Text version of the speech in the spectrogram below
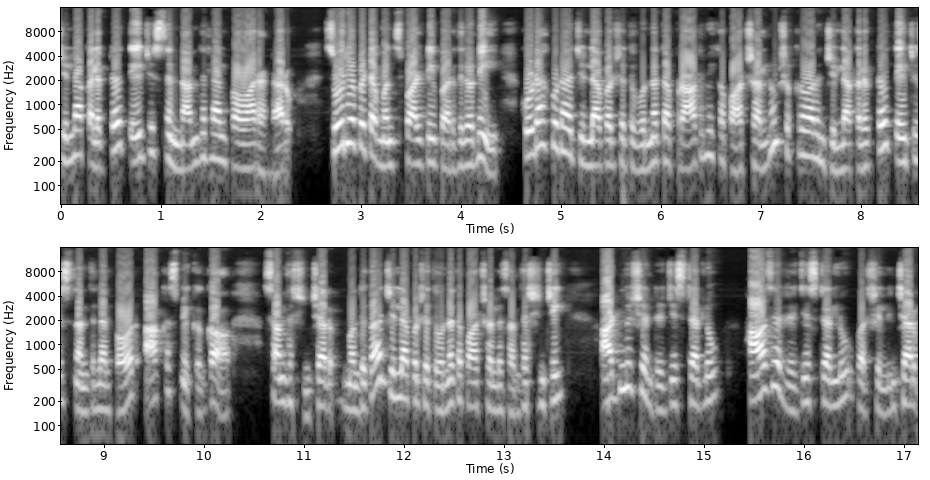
జిల్లా కలెక్టర్ తేజస్ నందలాల్ పవార్ అన్నారు. సూర్యాపేట మున్సిపాలిటీ పరిధిలోని కుడాకుడా జిల్లా పరిషత్ ఉన్నత ప్రాథమిక పాఠశాలను శుక్రవారం జిల్లా కలెక్టర్ తేజస్ నందలాల్ పవర్ ఆకస్మికంగా సందర్శించారు. ముందుగా జిల్లా పరిషత్ ఉన్నత పాఠశాలను సందర్శించి అడ్మిషన్ రిజిస్టర్లు హాజరు రిజిస్టర్లు పరిశీలించారు.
